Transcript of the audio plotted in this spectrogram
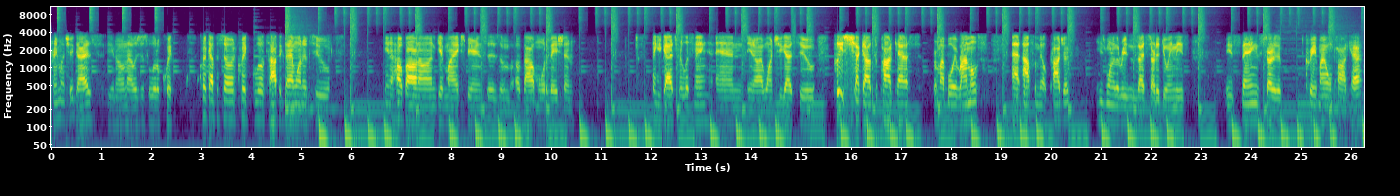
pretty much it, guys. You know, and that was just a little quick, quick episode, quick little topic that I wanted to, you know, help out on, give my experiences about motivation. Thank you guys for listening, and you know, I want you guys to please check out the podcast from my boy Ramos at Alpha Male Project. He's one of the reasons I started doing these these things. Started to create my own podcast.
